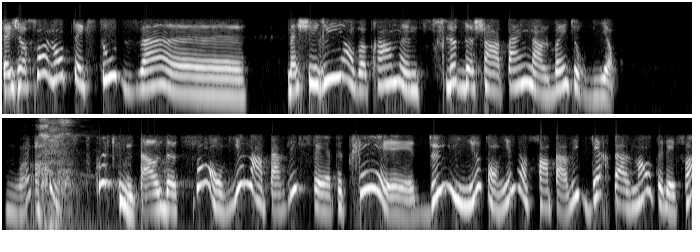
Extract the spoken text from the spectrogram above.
Fait que je reçois un autre texto disant euh, Ma chérie, on va prendre une petite flûte de champagne dans le bain tourbillon. Wow. Pourquoi tu me parles de ça? On vient d'en parler, ça fait à peu près euh, deux minutes, on vient d'en s'en parler verbalement au téléphone.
